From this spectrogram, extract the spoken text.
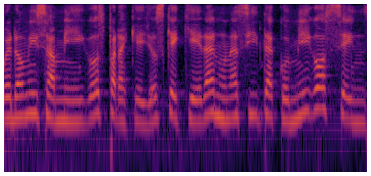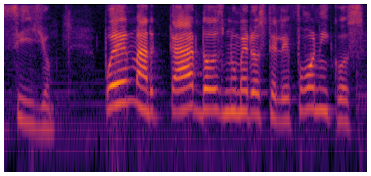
Bueno, mis amigos, para aquellos que quieran una cita conmigo, sencillo. Pueden marcar dos números telefónicos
